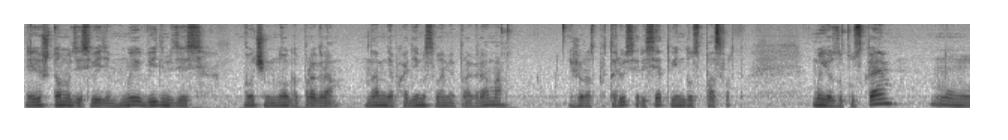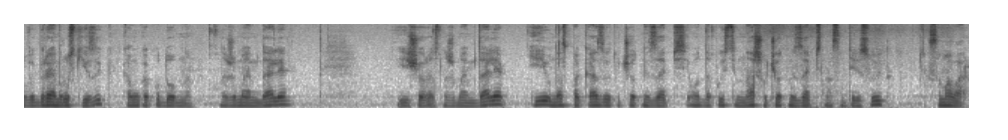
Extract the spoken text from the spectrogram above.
И что мы здесь видим? Мы видим здесь очень много программ. Нам необходима с вами программа, еще раз повторюсь, Reset Windows Password. Мы ее запускаем, ну, выбираем русский язык, кому как удобно. Нажимаем «Далее». еще раз нажимаем «Далее». И у нас показывает учетные записи. Вот, допустим, наша учетная запись нас интересует. Самовар.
